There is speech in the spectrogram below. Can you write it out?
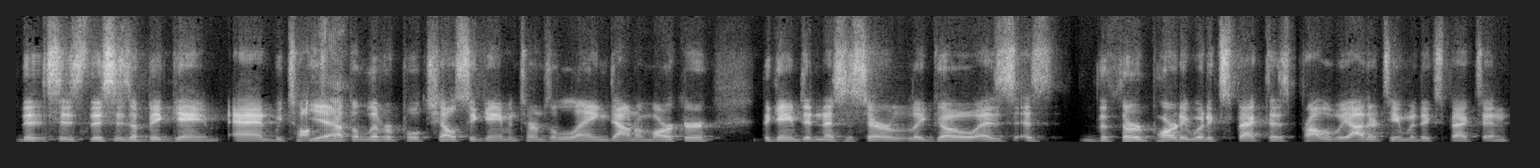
this is this is a big game, and we talked yeah. about the Liverpool Chelsea game in terms of laying down a marker. The game didn't necessarily go as as the third party would expect, as probably either team would expect, and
